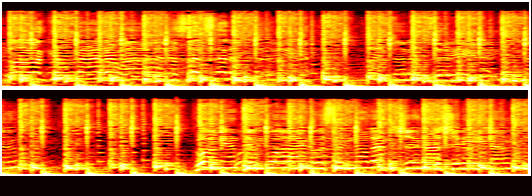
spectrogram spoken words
کڵاوەکەم بارەوانە سەر سرم سەرینە سەرم سەرینە کۆمێنتم بووان و سنەڵێن ژنا شرینە کۆمێنتم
